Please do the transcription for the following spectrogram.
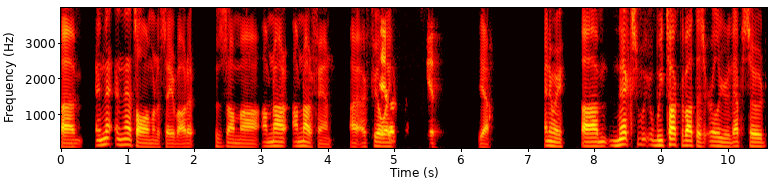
Um and that, and that's all I'm going to say about it cuz I'm uh I'm not I'm not a fan. I, I feel yeah, like skip. Yeah. Anyway, um, next, we, we talked about this earlier in the episode.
